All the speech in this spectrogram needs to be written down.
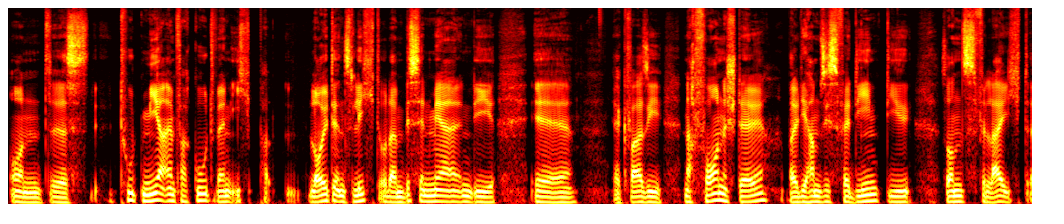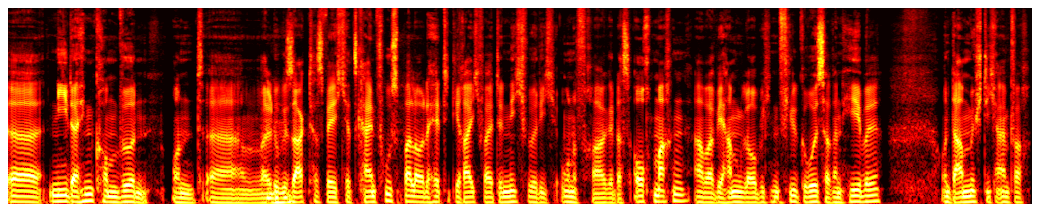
Und es tut mir einfach gut, wenn ich Leute ins Licht oder ein bisschen mehr in die, äh, ja quasi nach vorne stelle, weil die haben sich's verdient, die sonst vielleicht äh, nie dahin kommen würden. Und äh, weil mhm. du gesagt hast, wäre ich jetzt kein Fußballer oder hätte die Reichweite nicht, würde ich ohne Frage das auch machen. Aber wir haben, glaube ich, einen viel größeren Hebel. Und da möchte ich einfach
